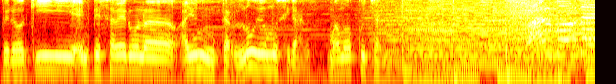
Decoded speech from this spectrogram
pero aquí empieza a haber una hay un interludio musical. Vamos a escucharlo. al borde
